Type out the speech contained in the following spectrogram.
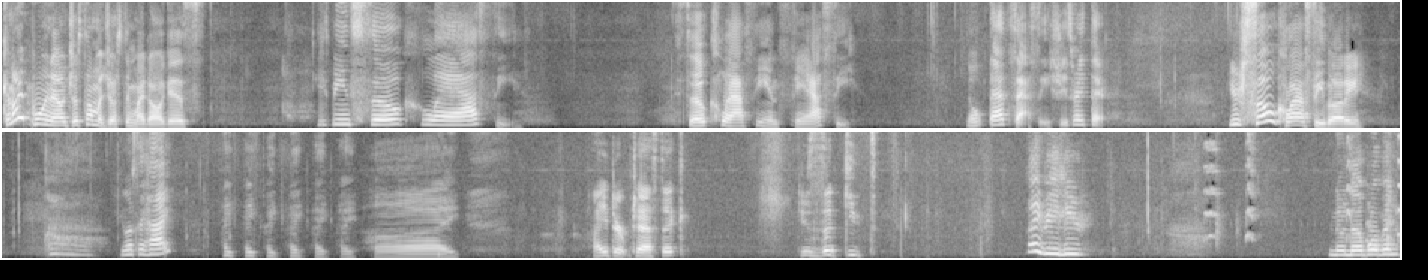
Can I point out just how majestic my dog is? He's being so classy. So classy and sassy. Nope, that's sassy. She's right there. You're so classy, buddy. You want to say hi? Hi, hi, hi, hi, hi, hi, hi. Hi, Derptastic. You're so cute. Hi, Wheeler. No nub wobbing?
